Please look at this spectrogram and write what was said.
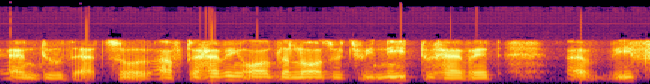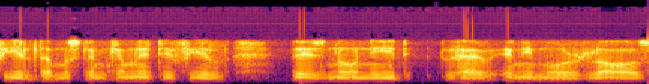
and do that. So, after having all the laws which we need to have it, uh, we feel, the Muslim community feel, there is no need to have any more laws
